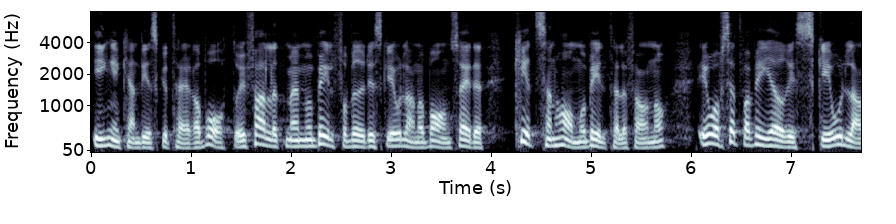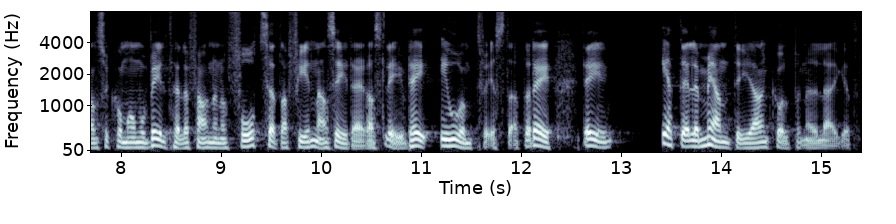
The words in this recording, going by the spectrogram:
ingen kan diskutera bort? Och i fallet med mobilförbud i skolan och barn så är det kidsen har mobiltelefoner. Oavsett vad vi gör i skolan så kommer mobiltelefonen att fortsätta finnas i deras liv. Det är oomtvistat och det är, det är ett element i järnkoll på nuläget.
